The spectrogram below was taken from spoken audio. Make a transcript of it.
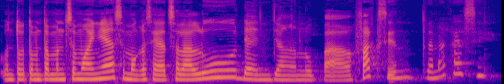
untuk teman-teman semuanya semoga sehat selalu dan jangan lupa vaksin. Terima kasih.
